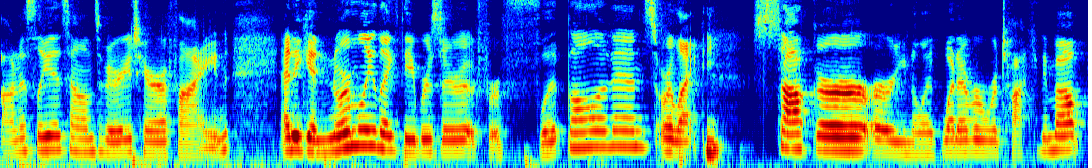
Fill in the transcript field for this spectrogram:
honestly it sounds very terrifying and again normally like they reserve it for football events or like soccer or you know like whatever we're talking about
